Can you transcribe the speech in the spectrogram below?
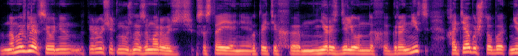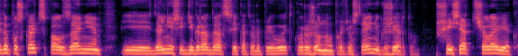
На мой взгляд, сегодня в первую очередь нужно заморозить состояние вот этих неразделенных границ, хотя бы чтобы не допускать сползания и дальнейшей деградации, которая приводит к вооруженному противостоянию, к жертвам. 60 человек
